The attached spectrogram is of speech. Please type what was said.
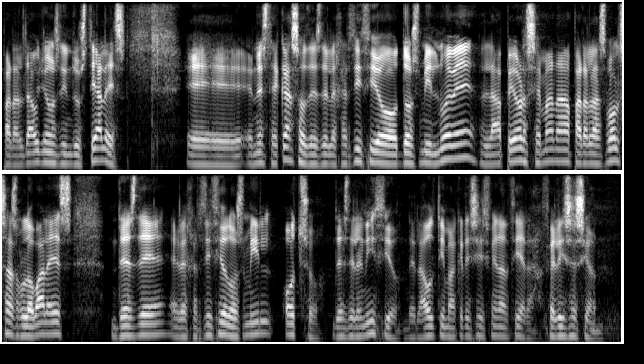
para el Dow Jones de Industriales. Eh, en este caso, desde el ejercicio 2009, la peor semana para las bolsas globales desde el ejercicio 2008, desde el inicio de la última crisis financiera. Feliz sesión.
